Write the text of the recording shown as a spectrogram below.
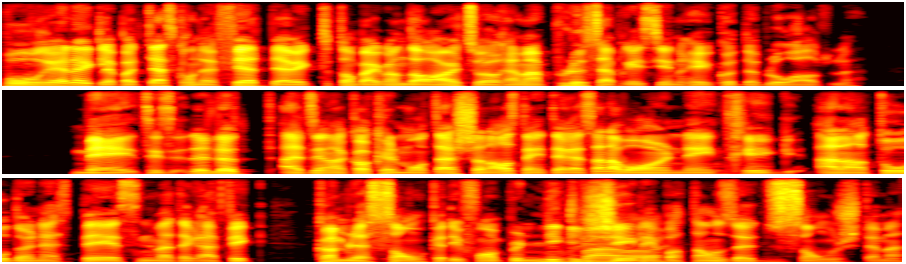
pour vrai, là, avec le podcast qu'on a fait, puis avec tout ton background d'horreur, tu vas vraiment plus apprécier une réécoute de Blowout. Là. Mais là, à dire encore que le montage sonore, c'est intéressant d'avoir une intrigue alentour d'un aspect cinématographique comme le son, que des fois on peut négliger ouais. l'importance du son, justement.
